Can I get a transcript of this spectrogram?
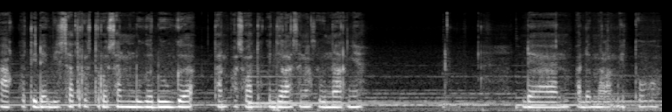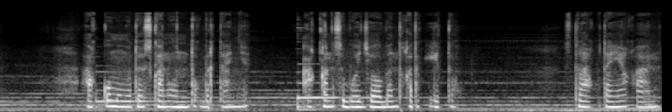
Aku tidak bisa terus-terusan menduga-duga tanpa suatu kejelasan yang sebenarnya. Dan pada malam itu, aku memutuskan untuk bertanya akan sebuah jawaban teka-teki itu. Setelah aku tanyakan,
